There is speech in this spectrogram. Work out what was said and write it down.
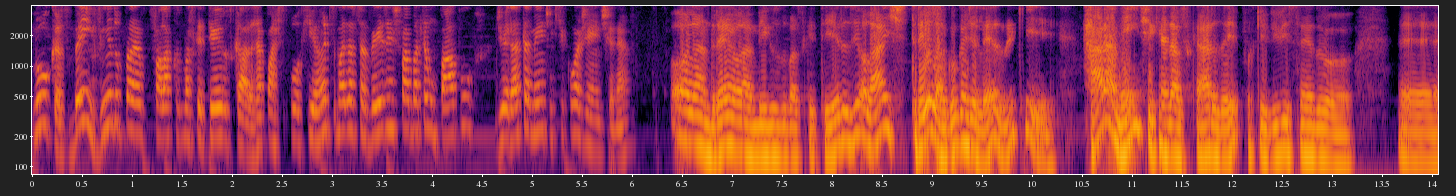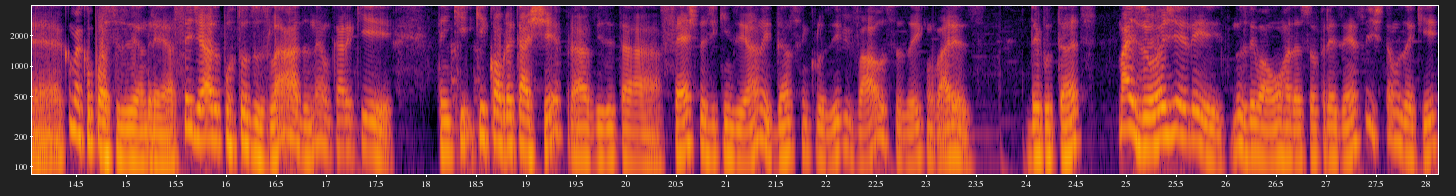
Lucas, bem-vindo para falar com os basqueteiros, cara. Já participou aqui antes, mas dessa vez a gente vai bater um papo diretamente aqui com a gente, né? Olá, André, olá, amigos do Basqueteiros, e olá, Estrela Guga Gelés, né, que raramente quer dar as caras aí, porque vive sendo, é, como é que eu posso dizer, André, assediado por todos os lados, né, um cara que tem que, que cobra cachê para visitar festas de 15 anos e dança, inclusive, valsas aí com várias debutantes. Mas hoje ele nos deu a honra da sua presença e estamos aqui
